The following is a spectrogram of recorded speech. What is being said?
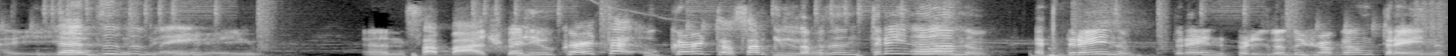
Aí tá é, tudo bem. Aí, ano sabático ali, o Kurt, tá, o Kurt sabe o que ele tá fazendo? Treinando. Ah. É treino, treino. Pra ele todo uhum. jogo é um treino.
